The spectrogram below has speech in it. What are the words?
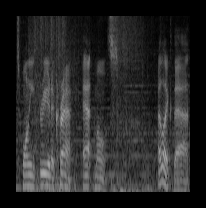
23 at a crack, at most. I like that.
